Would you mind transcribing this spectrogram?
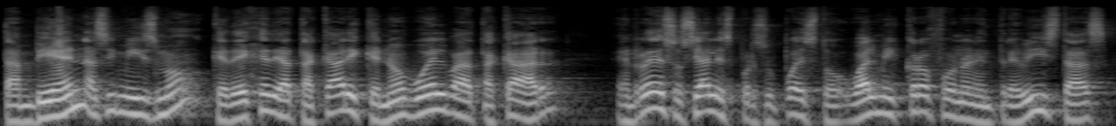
También, asimismo, que deje de atacar y que no vuelva a atacar en redes sociales, por supuesto, o al micrófono en entrevistas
